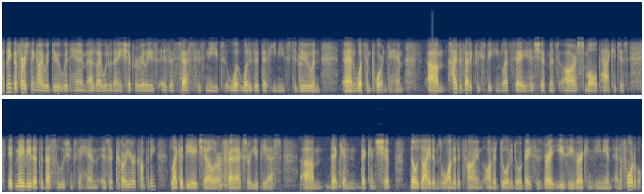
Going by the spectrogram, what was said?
I think the first thing I would do with him, as I would with any shipper, really is, is assess his needs. What what is it that he needs to do, and and what's important to him. Um, hypothetically speaking, let's say his shipments are small packages. It may be that the best solution for him is a courier company like a DHL or a FedEx or UPS um, that can that can ship those items one at a time on a door-to-door basis. Very easy, very convenient, and affordable.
